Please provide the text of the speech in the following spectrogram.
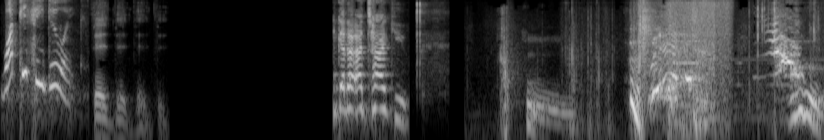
What is he doing? I gotta attack you. Hmm. Ooh.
